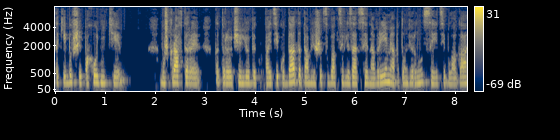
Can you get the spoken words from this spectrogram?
такие бывшие походники, бушкрафтеры, которые очень любят пойти куда-то, там лишиться благ цивилизации на время, а потом вернуться и эти блага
